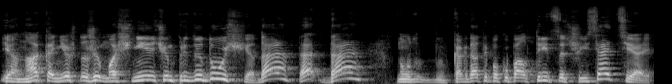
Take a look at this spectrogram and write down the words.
И она, конечно же, мощнее, чем предыдущая. Да? Да? Да? Ну, когда ты покупал 3060 Ti,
